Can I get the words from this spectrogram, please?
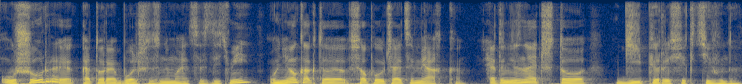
у Шуры, которая больше занимается с детьми, у нее как-то все получается мягко. Это не значит, что гиперэффективно.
